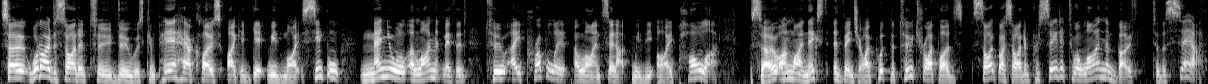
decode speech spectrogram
So what I decided to do was compare how close I could get with my simple manual alignment method to a properly aligned setup with the iPolar. So on my next adventure, I put the two tripods side by side and proceeded to align them both to the south.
